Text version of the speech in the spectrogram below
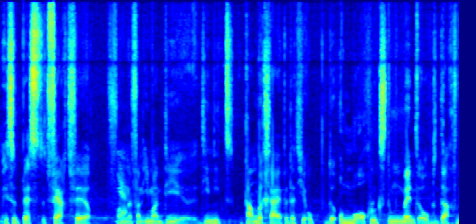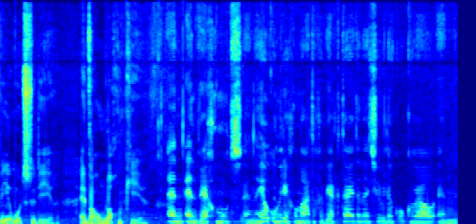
is het best, het vergt veel van, Ja. van iemand die, eh, die niet kan begrijpen dat je op de onmogelijkste momenten op de dag weer moet studeren. En waarom nog een keer? En, en weg moet. En heel onregelmatige werktijden natuurlijk ook wel. En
